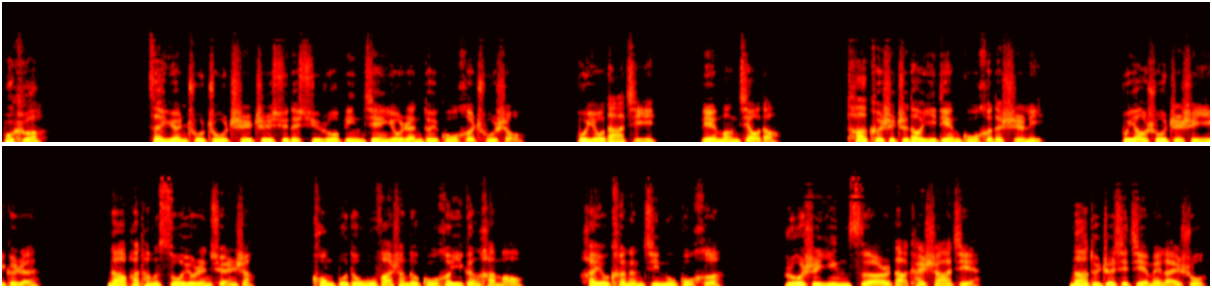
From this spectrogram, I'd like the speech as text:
不可！在远处主持秩序的虚弱兵见有人对古河出手，不由大急，连忙叫道：“他可是知道一点古河的实力，不要说只是一个人，哪怕他们所有人全上。”恐怖都无法伤到古河一根汗毛，还有可能激怒古河。若是因此而打开杀戒，那对这些姐妹来说，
